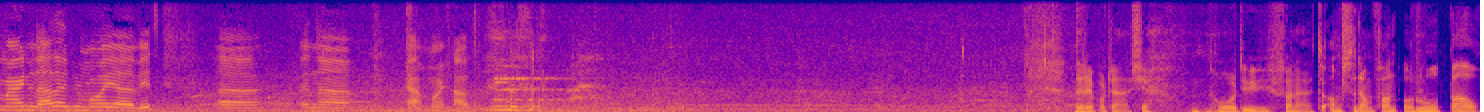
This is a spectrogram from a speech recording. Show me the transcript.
Maar inderdaad, hij is weer mooi uh, wit. Uh, en ja, mooi goud. De reportage hoorde u vanuit Amsterdam van Roel Pauw.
